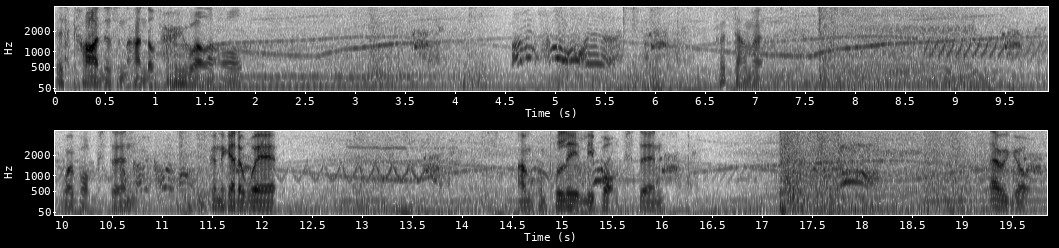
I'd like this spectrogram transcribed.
This car doesn't handle very well at all. God damn it. We're boxed in. He's gonna get away. I'm completely boxed in. There we go.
